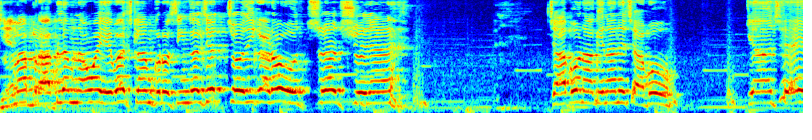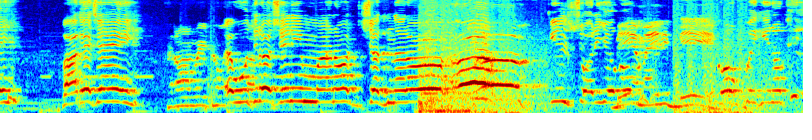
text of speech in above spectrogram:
જેમાં પ્રોબ્લેમ ના હોય એવા જ કામ કરો. સિંગલ છે ચોરી કાઢો. ચાપો નાગીના ને ચાપો. ક્યાં છે? ભાગે છે? એ ઉતર્યો છે ની માનો જદનરો કિલ ચોરીઓ બે મારી બે. કોક પૈકીનો કિલ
